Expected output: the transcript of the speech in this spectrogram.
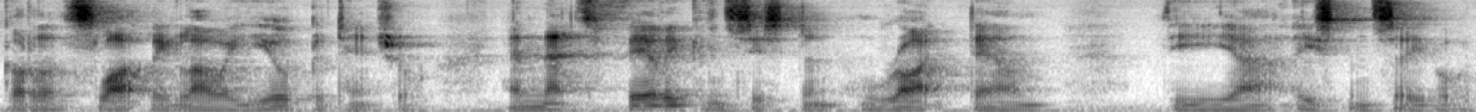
got a slightly lower yield potential, and that's fairly consistent right down the uh, eastern seaboard.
